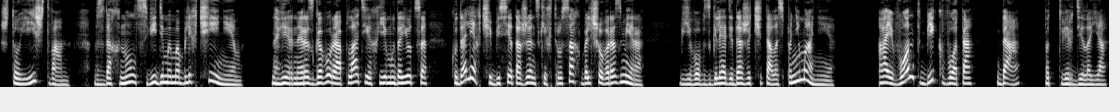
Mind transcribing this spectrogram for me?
что Иштван вздохнул с видимым облегчением. Наверное, разговоры о платьях ему даются куда легче бесед о женских трусах большого размера. В его взгляде даже читалось понимание. «I want big water». «Да», — подтвердила я.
